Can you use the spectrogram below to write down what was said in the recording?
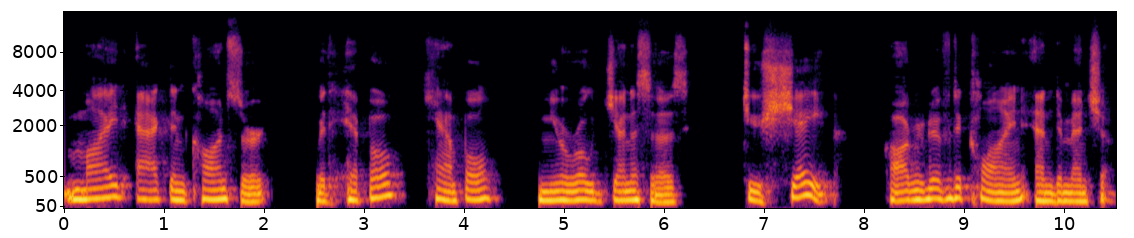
might act in concert with hippocampal neurogenesis to shape cognitive decline and dementia.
